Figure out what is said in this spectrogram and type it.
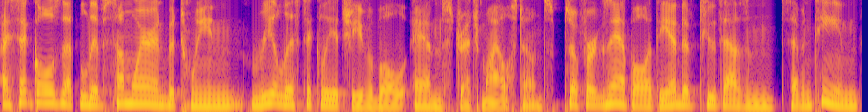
I set goals that live somewhere in between realistically achievable and stretch milestones. So, for example, at the end of 2017,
